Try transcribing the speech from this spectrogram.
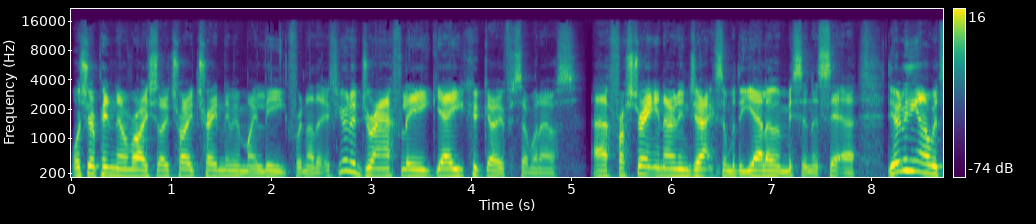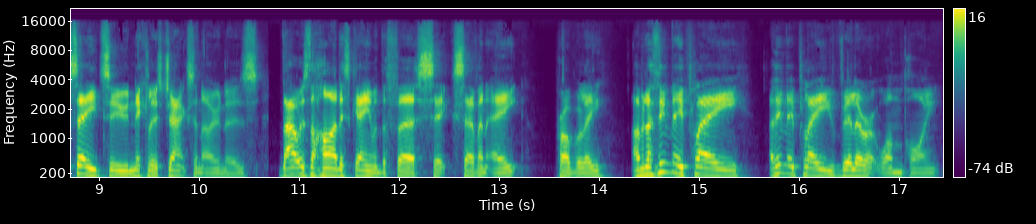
What's your opinion on Rice? Should I try trading him in my league for another? If you're in a draft league, yeah, you could go for someone else. Uh, frustrating owning Jackson with the yellow and missing a sitter. The only thing I would say to Nicolas Jackson owners, that was the hardest game of the first six, seven, eight, probably. I mean, I think they play. I think they play Villa at one point.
